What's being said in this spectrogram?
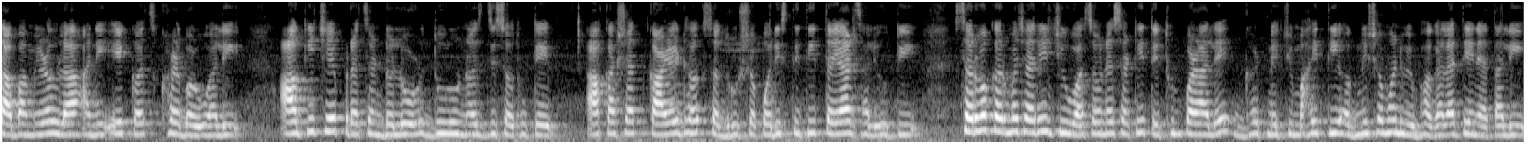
ताबा मिळवला आणि एकच खळबळू आली. आगीचे प्रचंड लोड दुरूनच दिसत होते. आकाशात काळे ढग सदृश्य परिस्थिती तयार झाली होती. सर्व कर्मचारी जीव वाचवण्यासाठी तेथून पळाले. घटनेची माहिती अग्निशमन विभागाला देण्यात आली.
